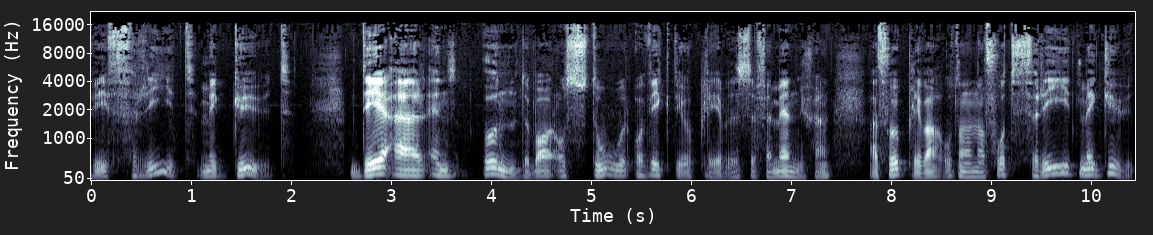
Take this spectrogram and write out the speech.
vi frid med Gud. Det är en underbar och stor och viktig upplevelse för människan att få uppleva att hon har fått frid med Gud.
